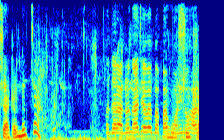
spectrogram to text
બસ આગળ ન ચા. વધારે આગળ ના જવાય બાપા પાણીનો હાલ.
